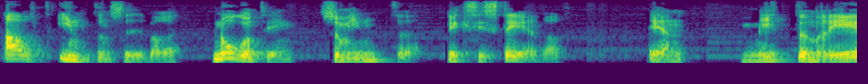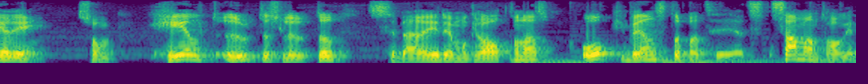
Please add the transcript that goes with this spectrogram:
allt intensivare någonting som inte existerar. En mittenregering som helt utesluter Sverigedemokraternas och Vänsterpartiets sammantaget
